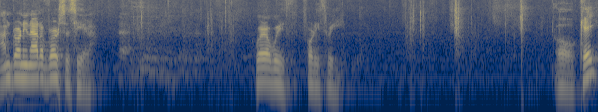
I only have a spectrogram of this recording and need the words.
I'm running out of verses here. Where are we? 43. Okay.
